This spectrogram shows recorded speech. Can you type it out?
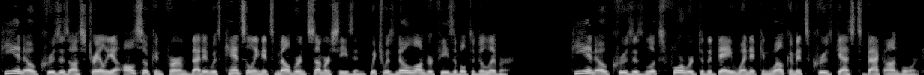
P&O Cruises Australia also confirmed that it was cancelling its Melbourne summer season, which was no longer feasible to deliver. P&O Cruises looks forward to the day when it can welcome its cruise guests back on board.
